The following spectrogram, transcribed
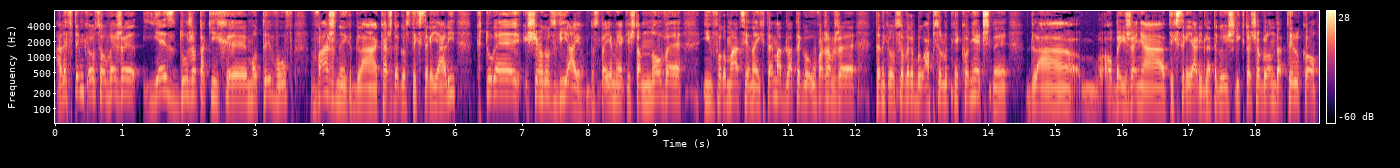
ale w tym crossoverze jest dużo takich e, motywów ważnych dla każdego z tych seriali, które się rozwijają. Dostajemy jakieś tam nowe informacje na ich temat, dlatego uważam, że ten crossover był absolutnie konieczny dla obejrzenia tych seriali. Dlatego jeśli ktoś ogląda tylko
